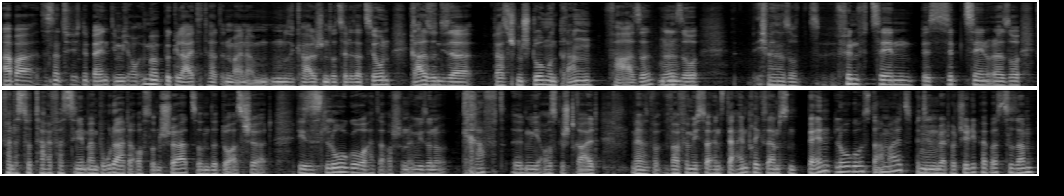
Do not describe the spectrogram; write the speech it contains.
aber das ist natürlich eine Band, die mich auch immer begleitet hat in meiner musikalischen Sozialisation. Gerade so in dieser klassischen Sturm- und Drang-Phase, ne? so ich weiß nicht, so 15 bis 17 oder so. Ich fand das total faszinierend. Mein Bruder hatte auch so ein Shirt, so ein The Doors Shirt. Dieses Logo hatte auch schon irgendwie so eine Kraft irgendwie ausgestrahlt. War für mich so eins der einprägsamsten Band-Logos damals mit den Red Hot Chili Peppers zusammen.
